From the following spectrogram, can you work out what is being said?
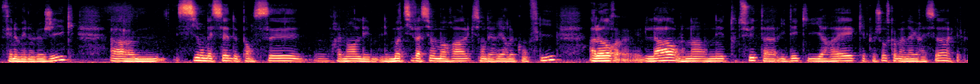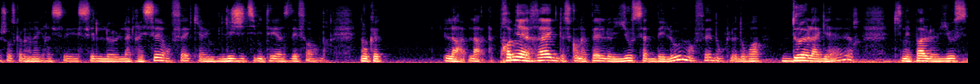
phénoménologique, euh, si on essaie de penser euh, vraiment les, motivations morales qui sont derrière le conflit, alors là, on, on est tout de suite à l'idée qu'il y aurait quelque chose comme un agresseur et quelque chose comme un agressé. C'est l'agressé, en fait, qui a une légitimité à se défendre. Donc, la, première règle de ce qu'on appelle le jus ad bellum, en fait, donc le droit de la guerre, qui n'est pas le jus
